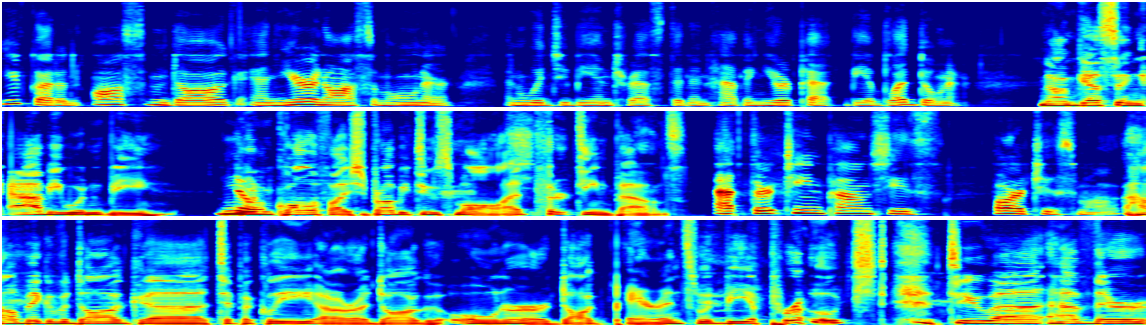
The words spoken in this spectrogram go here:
You've got an awesome dog and you're an awesome owner. And would you be interested in having your pet be a blood donor? Now, I'm guessing Abby wouldn't be No. wouldn't qualify. She's probably too small at 13 pounds. At 13 pounds, she's far too small. How big of a dog uh, typically, or a dog owner or dog parents would be approached to uh, have their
